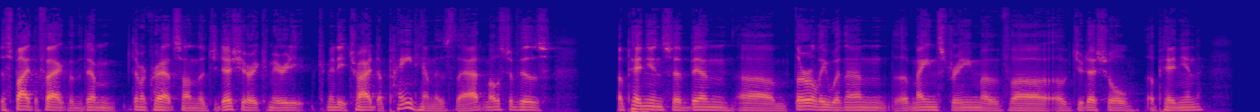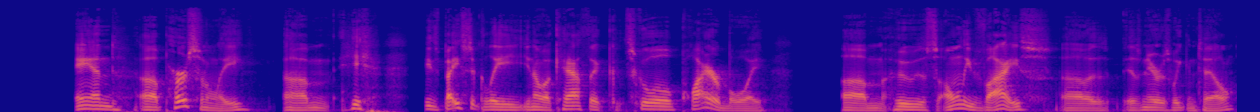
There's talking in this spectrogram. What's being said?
despite the fact that the Dem- Democrats on the Judiciary Committee committee tried to paint him as that, most of his opinions have been um, thoroughly within the mainstream of, uh, of judicial opinion. And uh, personally, um, he he's basically you know a Catholic school choir boy um, whose only vice, uh, as near as we can tell,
